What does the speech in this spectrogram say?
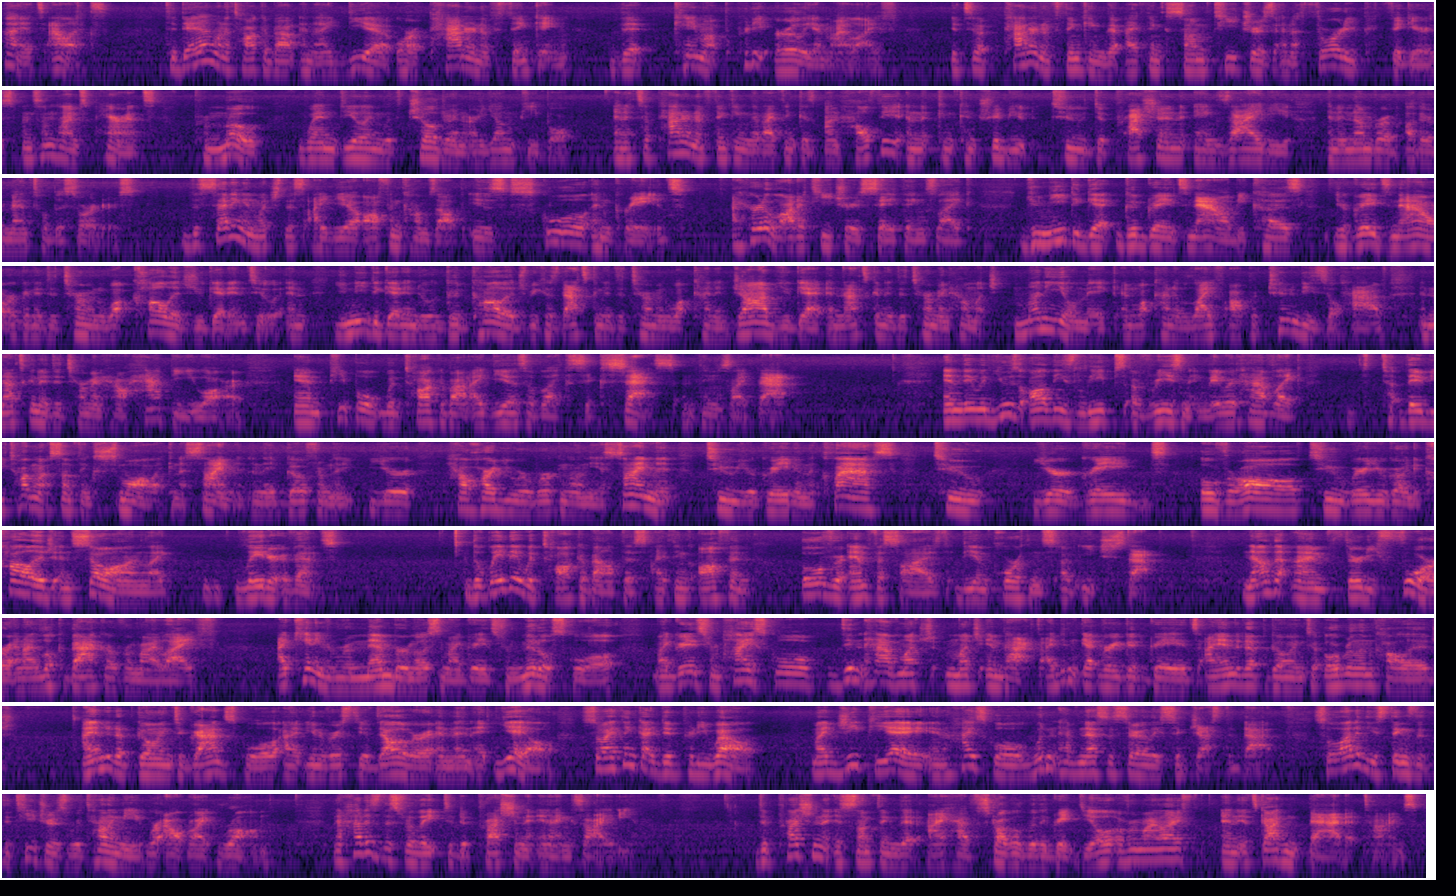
Hi, it's Alex. Today I want to talk about an idea or a pattern of thinking that came up pretty early in my life. It's a pattern of thinking that I think some teachers and authority figures, and sometimes parents, promote when dealing with children or young people. And it's a pattern of thinking that I think is unhealthy and that can contribute to depression, anxiety, and a number of other mental disorders. The setting in which this idea often comes up is school and grades. I heard a lot of teachers say things like, you need to get good grades now because your grades now are going to determine what college you get into, and you need to get into a good college because that's going to determine what kind of job you get, and that's going to determine how much money you'll make, and what kind of life opportunities you'll have, and that's going to determine how happy you are. And people would talk about ideas of like success and things like that. And they would use all these leaps of reasoning. They would have like they'd be talking about something small, like an assignment, and they'd go from the, your how hard you were working on the assignment to your grade in the class to your grades overall to where you're going to college and so on, like later events. The way they would talk about this, I think, often overemphasized the importance of each step. Now that I'm 34 and I look back over my life, I can't even remember most of my grades from middle school, my grades from high school didn't have much much impact. I didn't get very good grades. I ended up going to Oberlin College. I ended up going to grad school at University of Delaware and then at Yale, so I think I did pretty well. My GPA in high school wouldn't have necessarily suggested that. So a lot of these things that the teachers were telling me were outright wrong. Now how does this relate to depression and anxiety? Depression is something that I have struggled with a great deal over my life, and it's gotten bad at times.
